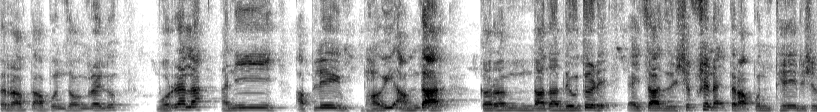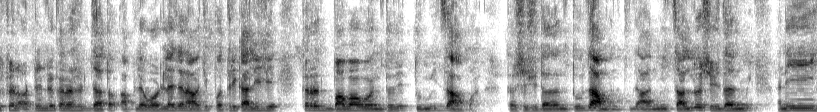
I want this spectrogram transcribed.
तर आता आपण जाऊन राहिलो वऱ्याला आणि आपले भावी आमदार कारण दादा देवतडे याचं आज रिसेप्शन आहे. तर आपण ते रिसेप्शन अटेंड करण्यासाठी जातो. आपल्या वडिलाच्या नावाची पत्रिका आलेली आहे. तर बाबा म्हणतो ते तुम्ही जा पण तर शशीदादा तू जा म्हण. आम्ही चाललो शशीदादा मी. आणि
